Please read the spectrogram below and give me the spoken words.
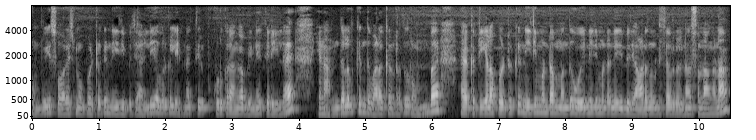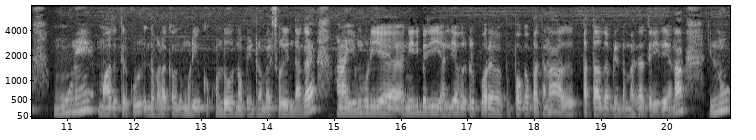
ரொம்பவே சுவாரஸ்யமாக போயிட்டுருக்கு. நீதிபதி அள்ளி அவர்கள் என்ன தீர்ப்பு கொடுக்குறாங்க அப்படின்னே தெரியல. ஏன்னா அந்தளவுக்கு இந்த வழக்குன்றது ரொம்ப கிரிட்டிக்கலாக போயிட்டுருக்கு. நீதிமன்றம் வந்து உயர்நீதிமன்ற நீதிபதி ஆனந்த அவர்கள் என்ன சொன்னாங்கன்னா மூணே மாதத்திற்குள் இந்த வழக்கை வந்து முடிவுக்கு கொண்டு வரணும் அப்படின்ற மாதிரி சொல்லியிருந்தாங்க. ஆனால் இவங்களுடைய நீதிபதி அள்ளி அவர்கள் போகிற போக்க பார்த்தோன்னா அது பத்தாது அப்படின்ற மாதிரி தான் தெரியுது. ஏன்னா இன்னும்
